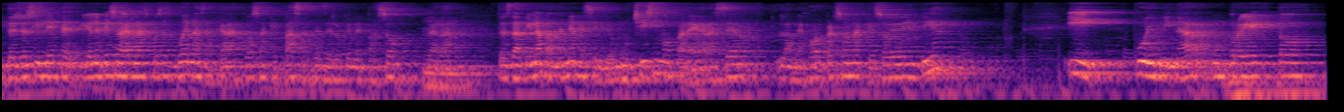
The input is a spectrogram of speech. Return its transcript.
Entonces, yo sí le, yo le empiezo a ver las cosas buenas a cada cosa que pasa, desde lo que me pasó, ¿verdad? Entonces, a mí la pandemia me sirvió muchísimo para llegar a ser la mejor persona que soy hoy en día y culminar un proyecto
